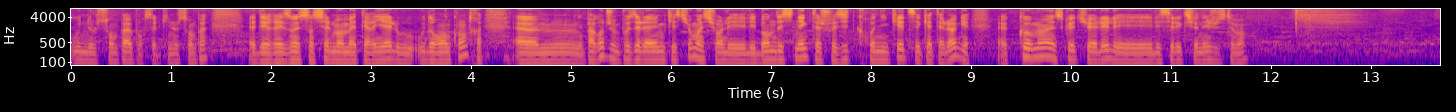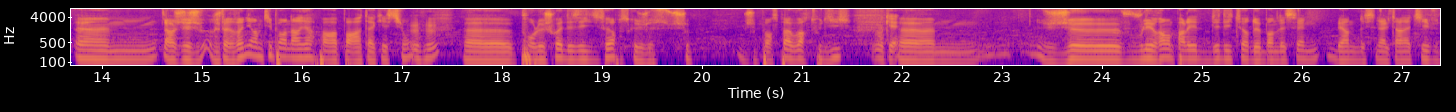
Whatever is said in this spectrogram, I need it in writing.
ou, ne le sont pas pour celles qui ne le sont pas. Des raisons essentiellement matérielles ou, ou de rencontres. Euh, par contre, je me posais la même question, moi, sur les, les bandes dessinées que tu as choisi de chroniquer de ces catalogues. Euh, comment est-ce que tu allais les, les sélectionner, justement? Euh, alors je, je vais revenir un petit peu en arrière par rapport à ta question Mhm. euh, pour le choix des éditeurs parce que je ne pense pas avoir tout dit. Euh, je voulais vraiment parler d'éditeurs de bandes dessinées, bandes dessinées alternatives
